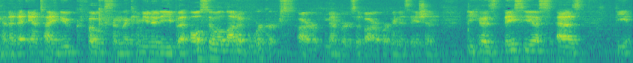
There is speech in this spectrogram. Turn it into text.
kind of the anti-nuke folks in the community, but also a lot of workers are members of our organization because they see us as the,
